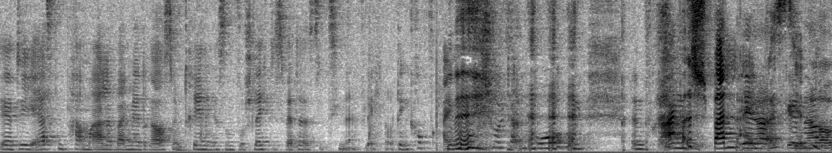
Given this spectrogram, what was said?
der die ersten paar Male bei mir draußen im Training ist und wo schlechtes Wetter ist, die ziehen dann vielleicht noch den Kopf ein und die Schultern hoch und dann fragen das spannend ja, genau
